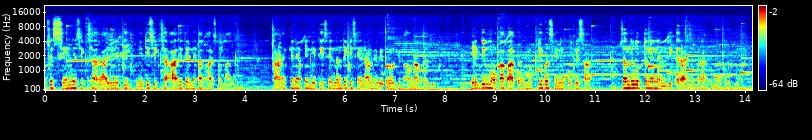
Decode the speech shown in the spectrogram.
उसे सैन्य शिक्षा, राजनीति, नीति शिक्षा आदि देने का भार संभाला। चाणक्य ने अपनी नीति से नंद की सेना में विद्रोह की भावना भर दी। एक दिन मौका पाकर मुट्ठी भर सैनिकों के साथ चंद्रगुप्त ने नंदी के राज्य पर आक्रमण कर दिया।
